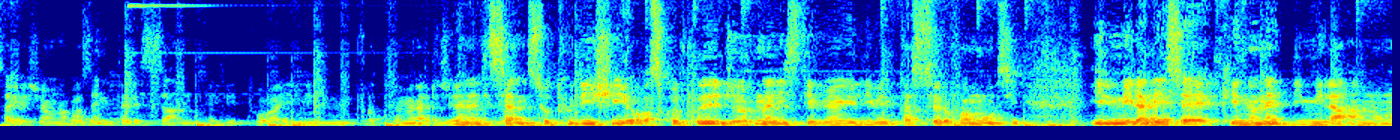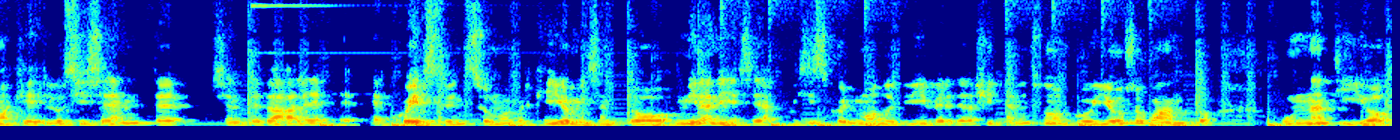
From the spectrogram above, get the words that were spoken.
Sai che c'è una cosa interessante che tu hai mm, fatto emergere, nel senso tu dici ho ascoltato i giornalisti prima che diventassero famosi, il milanese che non è di Milano ma che lo si sente, sente tale, è, è questo insomma perché io mi sento milanese, acquisisco il modo di vivere della città, ne sono orgoglioso quanto un natio,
